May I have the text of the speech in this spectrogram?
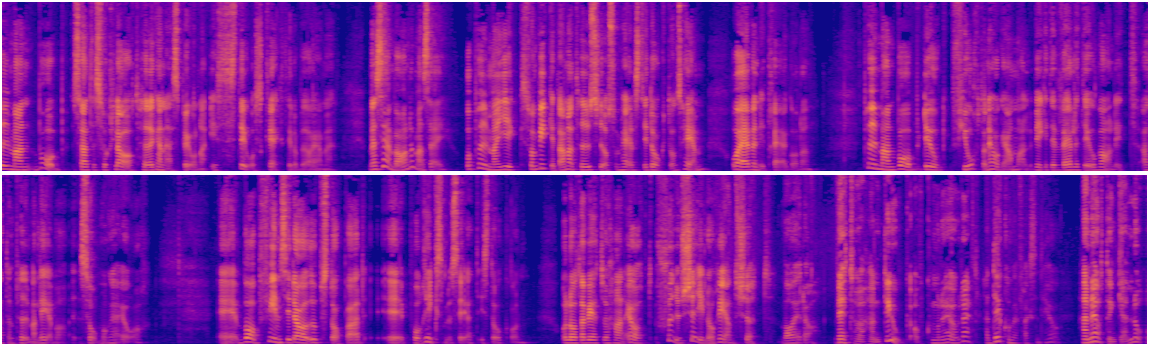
Puman Bob satte såklart Höganäsborna i stor skräck till att börja med. Men sen vande man sig och Puman gick som vilket annat husdjur som helst i doktorns hem och även i trädgården. Puman Bob dog 14 år gammal, vilket är väldigt ovanligt att en puma lever så många år. Eh, Bob finns idag uppstoppad eh, på Riksmuseet i Stockholm. Och Lotta vet du, han åt sju kilo rent kött varje dag. Vet du vad han dog av? Kommer du ihåg det? Ja, det kommer jag faktiskt inte ihåg. Han åt en galosch.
